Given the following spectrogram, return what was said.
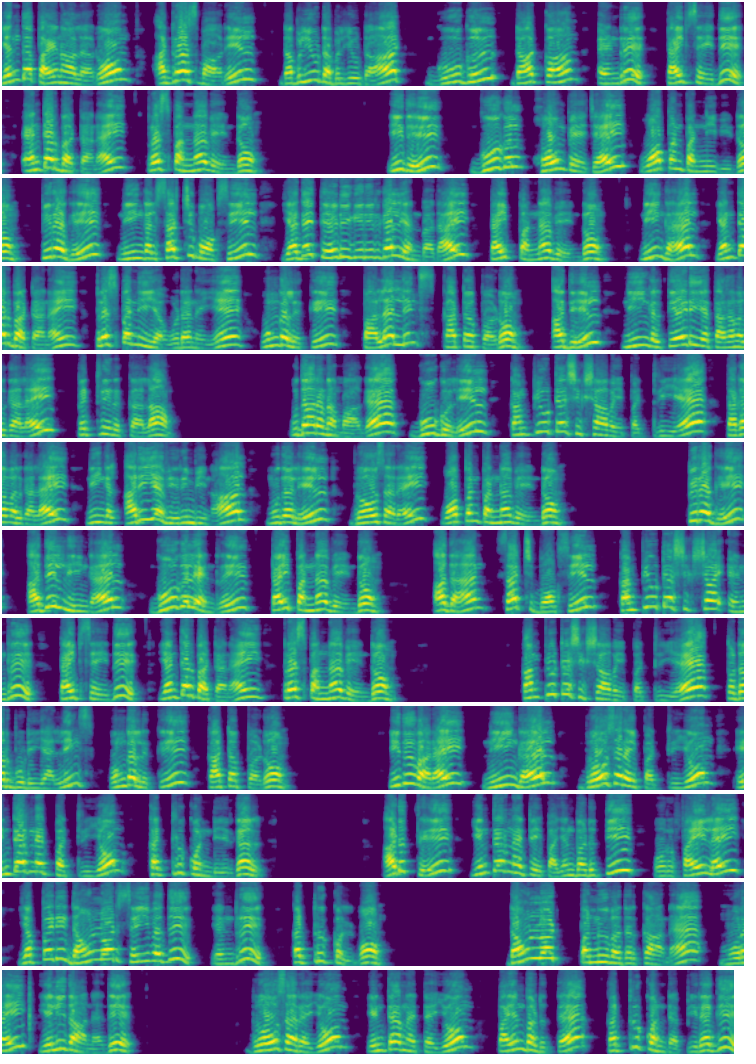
எந்த பயனாளரும் அட்ரஸ் பாரில் www dot Google dot com என்று டைப் செய்து என்டர் பட்டனை பிரஸ் பண்ண வேண்டும். இது கூகுள் ஹோம் பேஜை ஓபன் பண்ணிவிடும். பிறகு நீங்கள் சர்ச் பாக்ஸில் எதை தேடுகிறீர்கள் என்பதை டைப் பண்ண வேண்டும். நீங்கள் என்டர் பட்டனை பிரஸ் பண்ணிய உடனேயே உங்களுக்கு பல லிங்க்ஸ் காட்டப்படும். அதில் நீங்கள் தேடிய தகவல்களை பெற்றிருக்கலாம். உதாரணமாக கூகுளில் கம்ப்யூட்டர் சிக்ஷாவை பற்றிய தகவல்களை நீங்கள் அறிய விரும்பினால் முதலில் ப்ரௌசரை ஓபன் பண்ண வேண்டும். பிறகு அதில் நீங்கள் கூகுள் என்று டைப் பண்ண வேண்டும். அதன் சர்ச் பாக்ஸில் கம்ப்யூட்டர் சிக்ஷா என்று டைப் செய்து என்டர் பட்டனை பிரஸ் பண்ண வேண்டும். கம்ப்யூட்டர் சிக்ஷாவை பற்றிய தொடர்புடைய லிங்க்ஸ் உங்களுக்கு காட்டப்படும். இதுவரை நீங்கள் புரோசரை பற்றியும் இன்டர்நெட் பற்றியும் கற்றுக்கொண்டீர்கள். அடுத்து இன்டர்நெட்டை பயன்படுத்தி ஒரு ஃபைலை எப்படி டவுன்லோட் செய்வது என்று கற்றுக்கொள்வோம். டவுன்லோட் பண்ணுவதற்கான முறை எளிதானது. புரோசரையும் இன்டர்நெட்டையும் பயன்படுத்த கற்றுக்கொண்ட பிறகு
